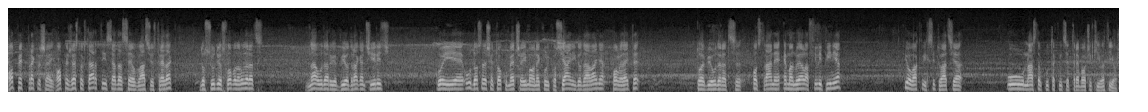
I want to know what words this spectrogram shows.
opet prekršaj, opet žestok start i sada se oglasio Stredak, dosudio slobodan udarac. Na udaru je bio Dragan Ćirić, koji je u dosadašnjem toku meča imao nekoliko sjajnih dodavanja. Pogledajte, to je bio udarac od strane Emanuela Filipinija. I ovakvih situacija u nastavku utakmice treba očekivati još.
